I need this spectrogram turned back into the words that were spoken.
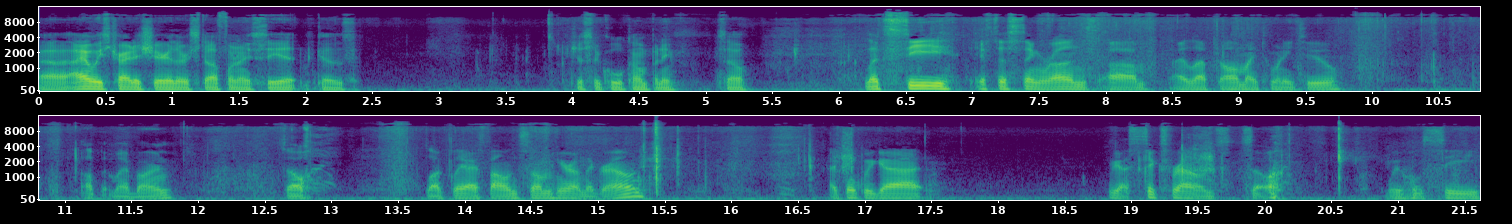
Uh, I always try to share their stuff when I see it because just a cool company. So let's see if this thing runs. Um, I left all my 22 up at my barn. So luckily I found some here on the ground. I think we got we got six rounds, so we will see.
